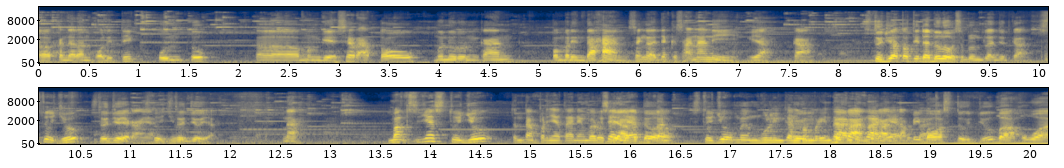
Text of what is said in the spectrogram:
Eh, kendaraan politik untuk eh, menggeser atau menurunkan pemerintahan saya ngeliatnya ke sana nih ya Kang setuju atau tidak dulu sebelum dilanjutkan Setuju? setuju ya Kang ya Setuju. ya nah Maksudnya setuju tentang pernyataan yang barusan Ya, ya, betul. bukan setuju menggulingkan pemerintahan bukan, bukan, bukan, ya, tapi bukan. bahwa setuju bahwa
